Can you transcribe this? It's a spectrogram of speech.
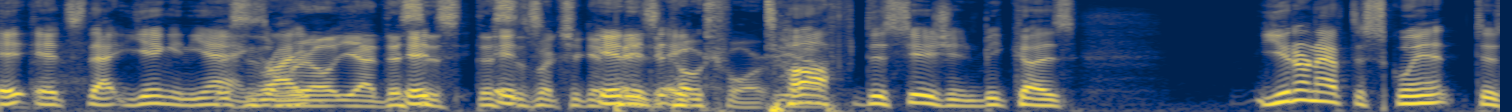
it- it's that yin and yang, This is a right? real- yeah, this It's- is- this is it's- what you get it paid is to a coach for, yeah. Tough decision because you don't have to squint to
